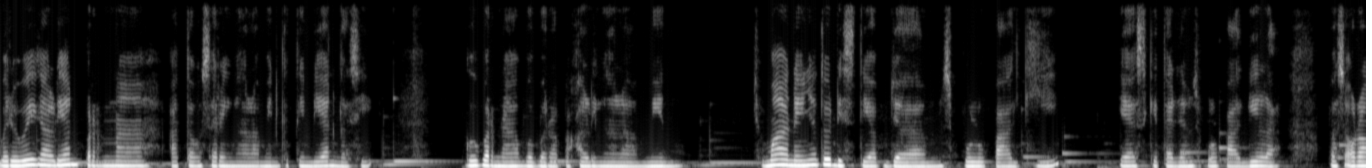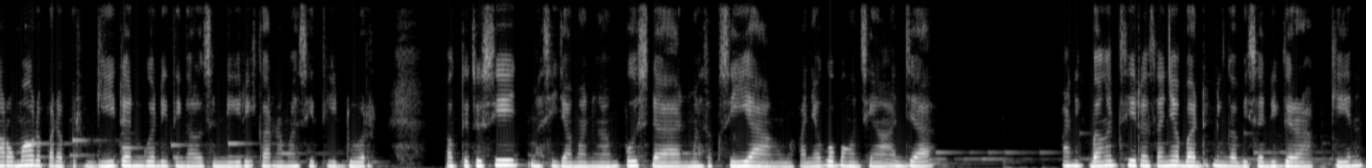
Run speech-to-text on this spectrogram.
By the way, kalian pernah atau sering ngalamin ketindian gak sih? Gue pernah beberapa kali ngalamin. Cuma anehnya tuh di setiap jam 10 pagi, ya sekitar jam 10 pagi lah. Pas orang rumah udah pada pergi dan gue ditinggal sendiri karena masih tidur. Waktu itu sih masih zaman ngampus dan masuk siang, makanya gue bangun siang aja. Panik banget sih rasanya badan nggak bisa digerakin,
